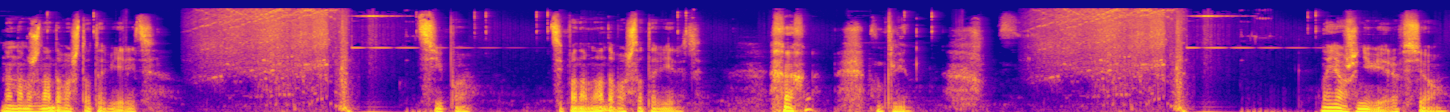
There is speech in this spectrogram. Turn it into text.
Но нам же надо во что-то верить. Типа. Типа нам надо во что-то верить. Блин. Но я уже не верю, все.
